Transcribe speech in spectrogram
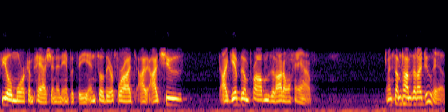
feel more compassion and empathy, and so therefore I, I, I choose, I give them problems that I don't have, and sometimes that I do have,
